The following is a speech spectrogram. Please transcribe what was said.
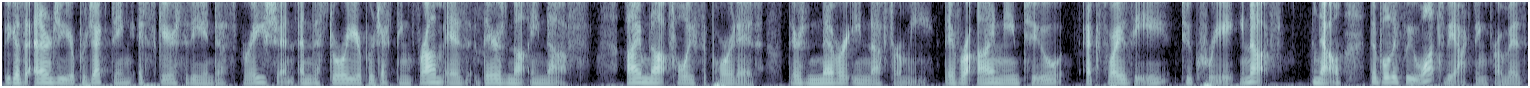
because the energy you're projecting is scarcity and desperation. And the story you're projecting from is, there's not enough. I'm not fully supported. There's never enough for me. Therefore, I need to XYZ to create enough. Now, the belief we want to be acting from is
